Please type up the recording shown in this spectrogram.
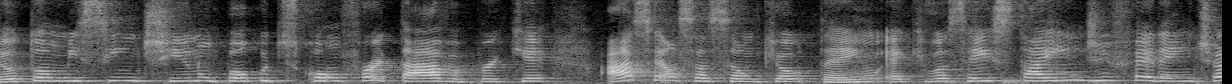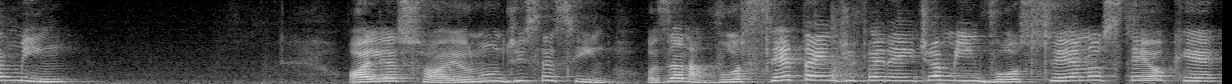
eu tô me sentindo um pouco desconfortável porque a sensação que eu tenho é que você está indiferente a mim. Olha só, eu não disse assim, Osana, você tá indiferente a mim, você não sei o quê,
